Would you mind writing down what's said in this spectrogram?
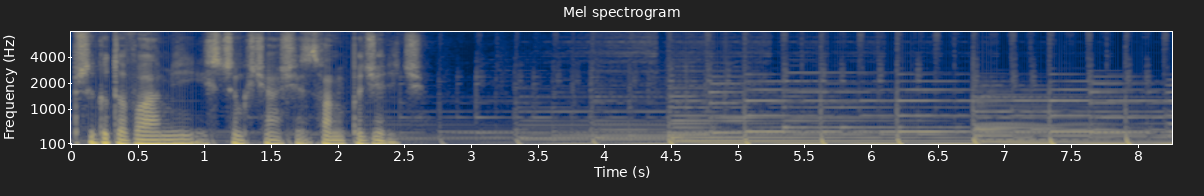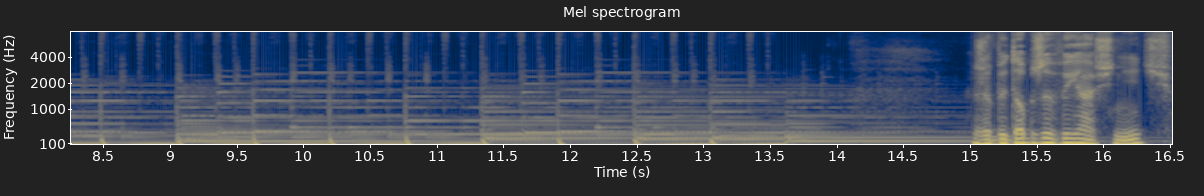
przygotowałem i z czym chciałem się z Wami podzielić. Żeby dobrze wyjaśnić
